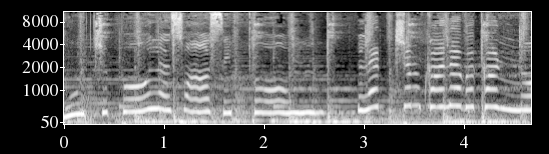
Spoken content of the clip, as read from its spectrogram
மூச்சு போல சுவாசிப்போம். லட்சம் கனவு கண்ணோ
